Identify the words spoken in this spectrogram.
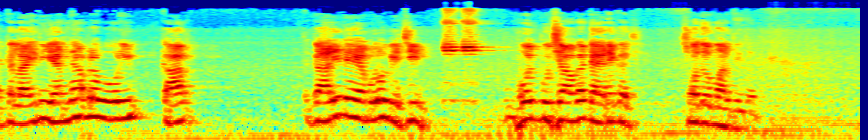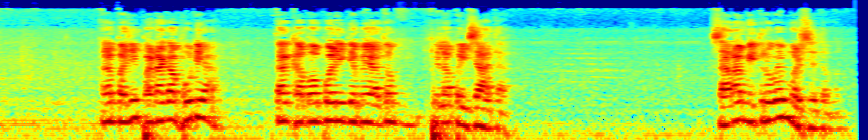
તો કે લાવી દઈએ. ને આપણે ઓળી કાર, ગાડી લઈ બોલો વેચી. ભોજ પૂછ્યા વગર ડાયરેક્ટ જ સોદો મારી દીધો. અને પછી ફટાકા ફૂટ્યા. ત્યારે ખબર પડી કે ભાઈ આ તો પેલા પૈસા હતા. સારા મિત્રો કઈ મળશે તમને?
